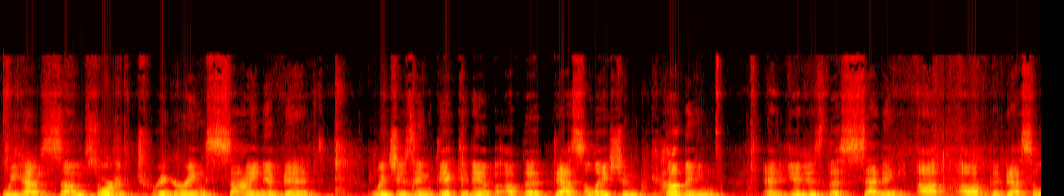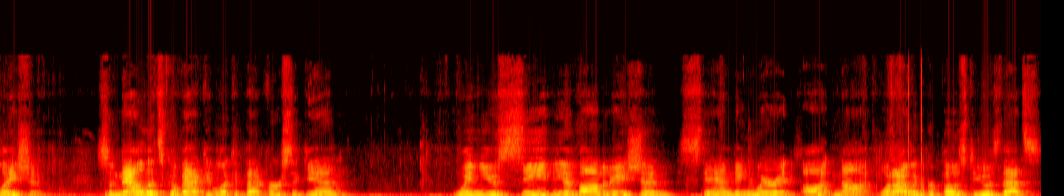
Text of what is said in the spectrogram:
we have some sort of triggering sign event which is indicative of the desolation coming, and it is the setting up of the desolation. So now let's go back and look at that verse again. When you see the abomination standing where it ought not, what I would propose to you is that's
